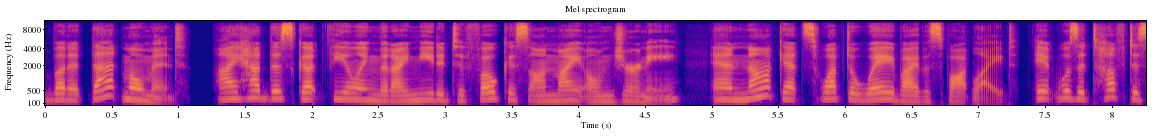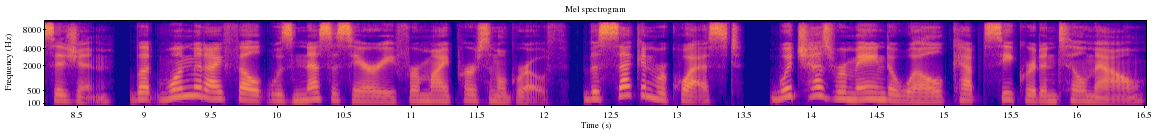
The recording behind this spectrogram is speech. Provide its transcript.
But at that moment, I had this gut feeling that I needed to focus on my own journey and not get swept away by the spotlight. It was a tough decision, but one that I felt was necessary for my personal growth. The second request, which has remained a well-kept secret until now,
